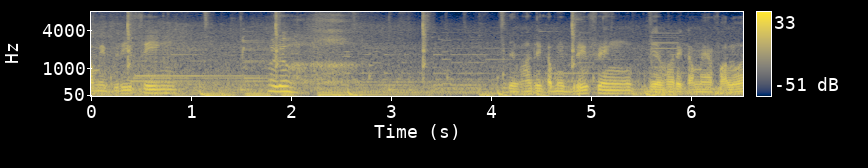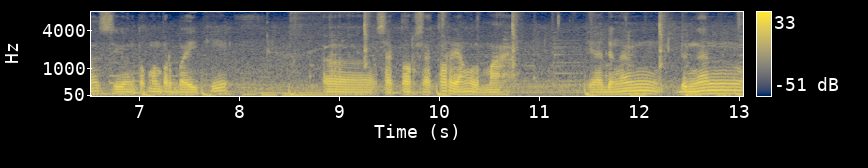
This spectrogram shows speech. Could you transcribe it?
Kami briefing. Aduh. Setiap hari kami briefing setiap hari kami evaluasi untuk memperbaiki eh, sektor-sektor uh, yang lemah. Ya dengan dengan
